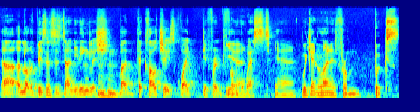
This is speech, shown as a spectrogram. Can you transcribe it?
uh, a lot of business is done in English, mm-hmm. but the culture is quite different from yeah. the West. Yeah, we can learn it from books.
